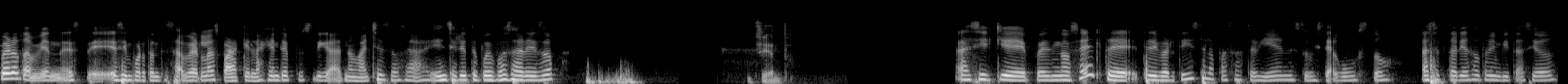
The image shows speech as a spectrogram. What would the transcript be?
Pero también este, es importante saberlas para que la gente pues diga, no manches, o sea, ¿en serio te puede pasar eso? Siento. Así que, pues no sé, te, divertiste, la pasaste bien, estuviste a gusto. ¿Aceptarías otra invitación?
